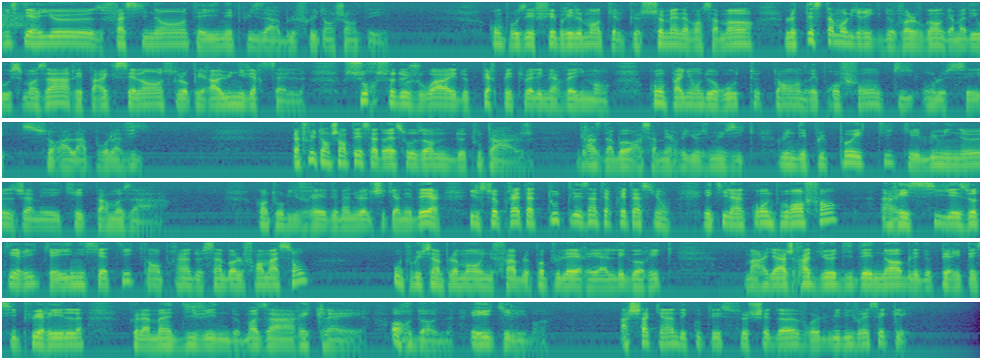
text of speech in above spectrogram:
Mystérieuse, fascinante et inépuisable flûte enchantée. Composé fébrilement quelques semaines avant sa mort, le testament lyrique de Wolfgang Amadeus Mozart est par excellence l'opéra universel, source de joie et de perpétuel émerveillement, compagnon de route tendre et profond qui, on le sait, sera là pour la vie. La flûte enchantée s'adresse aux hommes de tout âge, grâce d'abord à sa merveilleuse musique, l'une des plus poétiques et lumineuses jamais écrites par Mozart. Quant au livret d'Emmanuel Chicaneder, il se prête à toutes les interprétations. Est-il un conte pour enfants Un récit ésotérique et initiatique empreint de symboles francs-maçons Ou plus simplement une fable populaire et allégorique Mariage radieux d'idées nobles et de péripéties puériles que la main divine de Mozart éclaire, ordonne et équilibre? À chacun d'écouter ce chef-d'œuvre lui livrer ses clés.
